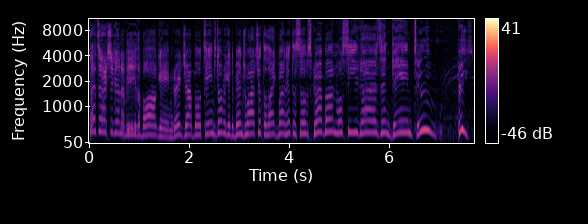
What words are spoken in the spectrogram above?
That's actually going to be the ball game. Great job, both teams. Don't forget to binge watch, hit the like button, hit the subscribe button. We'll see you guys in game two. Peace.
